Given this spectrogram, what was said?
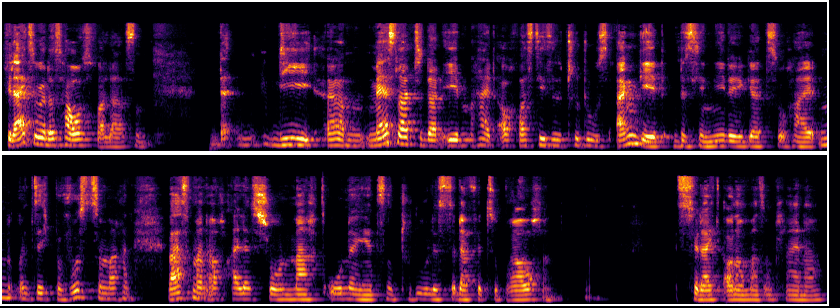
vielleicht sogar das Haus verlassen die ähm, Messlatte dann eben halt auch, was diese To-Dos angeht, ein bisschen niedriger zu halten und sich bewusst zu machen, was man auch alles schon macht, ohne jetzt eine To-Do-Liste dafür zu brauchen. Ist vielleicht auch nochmal so ein kleiner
